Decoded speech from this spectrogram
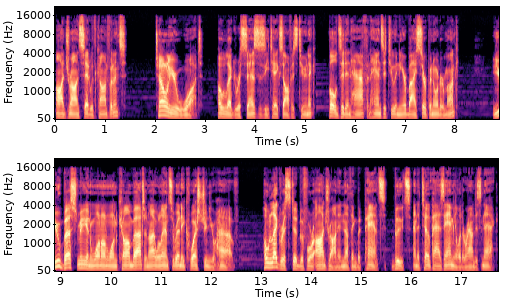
Audron said with confidence. Tell you what, Holegra says as he takes off his tunic, folds it in half, and hands it to a nearby Serpent Order monk. You best me in one on one combat, and I will answer any question you have. Holegra stood before Audron in nothing but pants, boots, and a topaz amulet around his neck.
